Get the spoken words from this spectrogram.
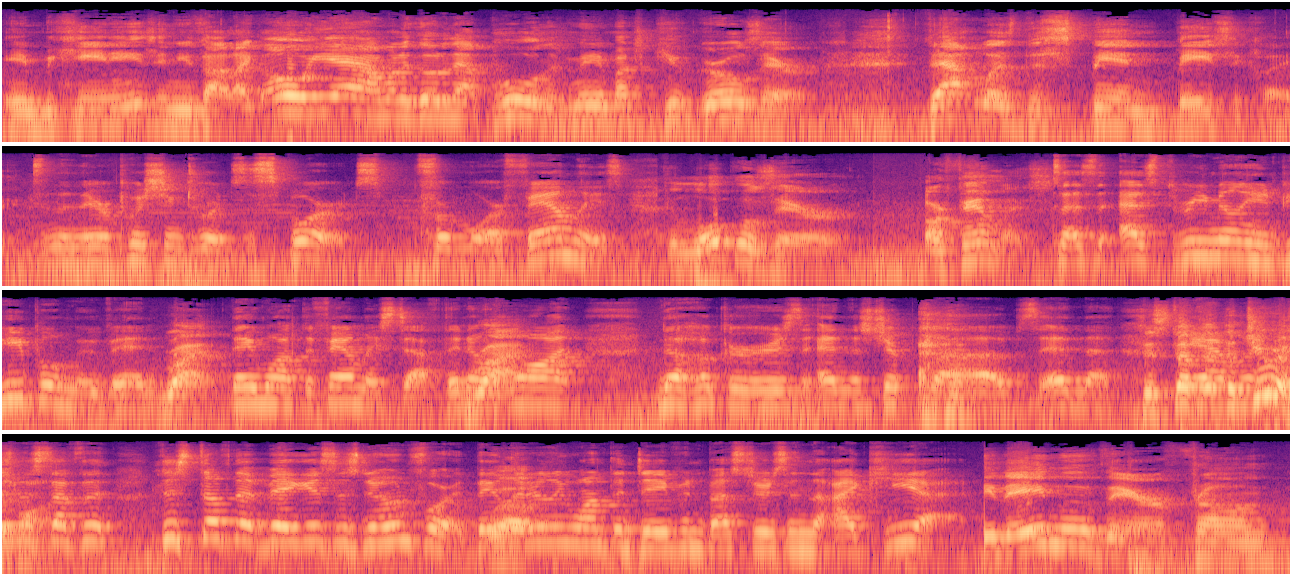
in bikinis, and you thought like, oh yeah, I'm gonna go to that pool. and There's gonna be a bunch of cute girls there. That was the spin, basically. and then they were pushing towards the sports for more families. The locals there are families. as as three million people move in, Right. They want the family stuff. They don't Right. want the hookers and the strip clubs and the The stuff that the tourists the want. stuff that the stuff that Vegas is known for. They Well- literally want the Dave and Buster's and the IKEA. They moved there from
